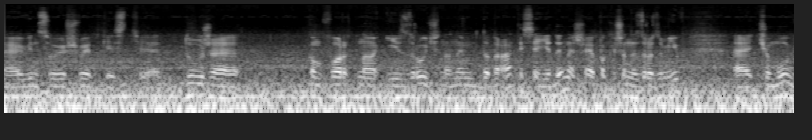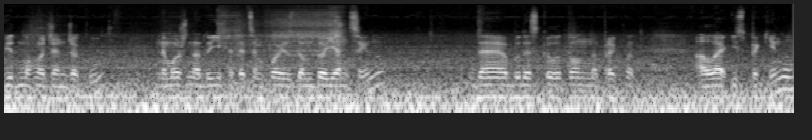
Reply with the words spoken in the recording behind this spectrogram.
е, він свою швидкість. Е, Дуже комфортно і зручно ним добратися. Єдине, що я поки що не зрозумів, чому від мого Джанджаку не можна доїхати цим поїздом до Янцину, де буде скелетон, наприклад. Але із Пекіну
